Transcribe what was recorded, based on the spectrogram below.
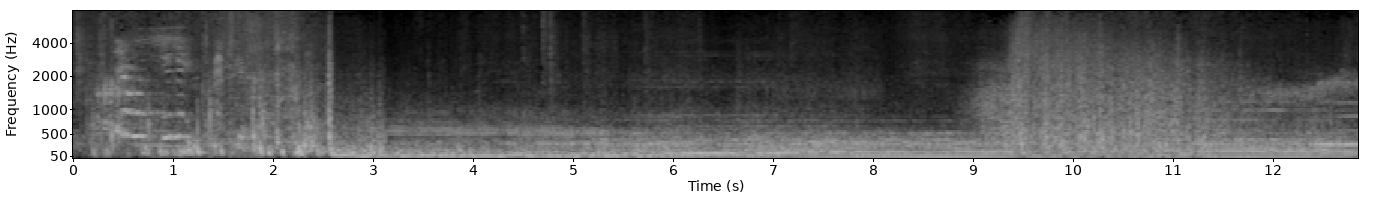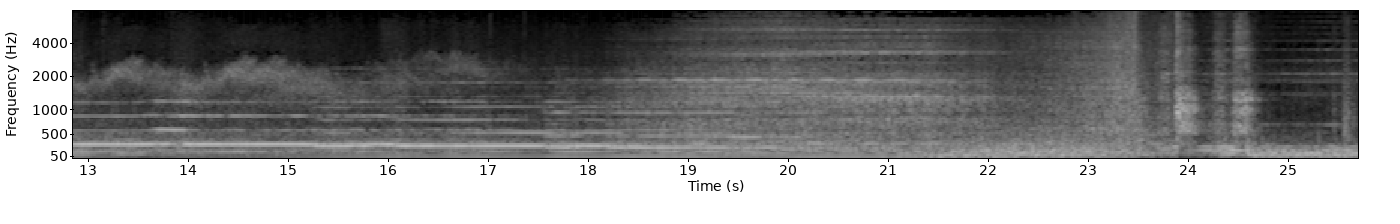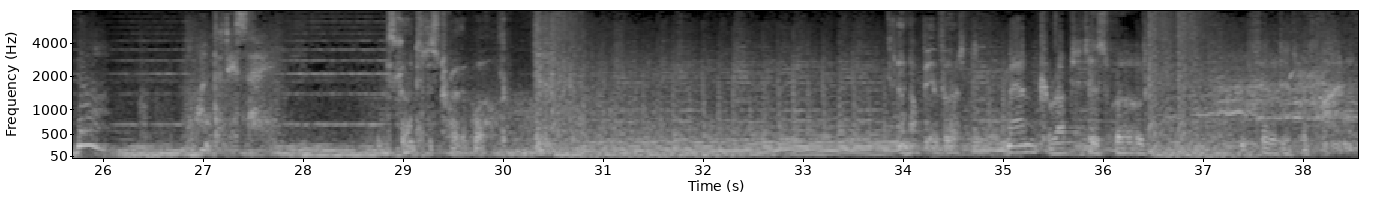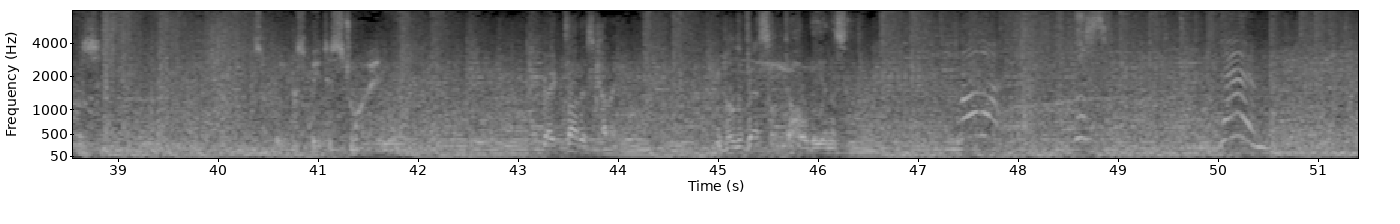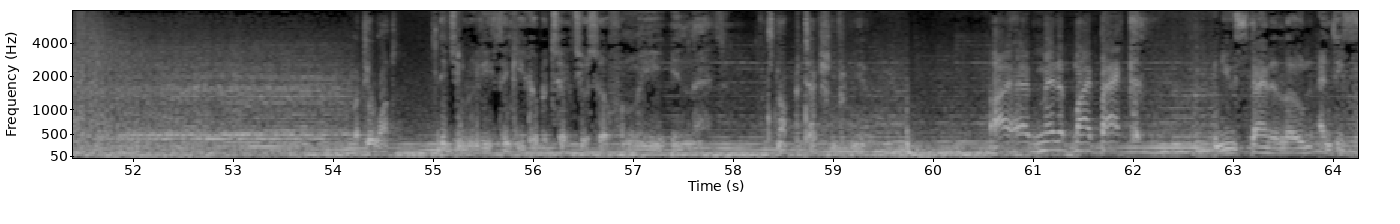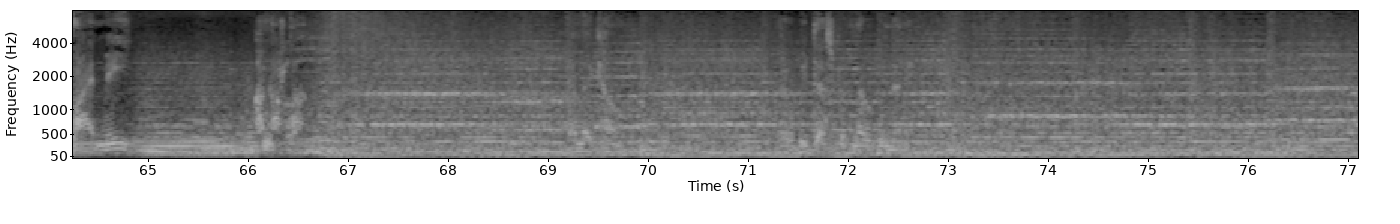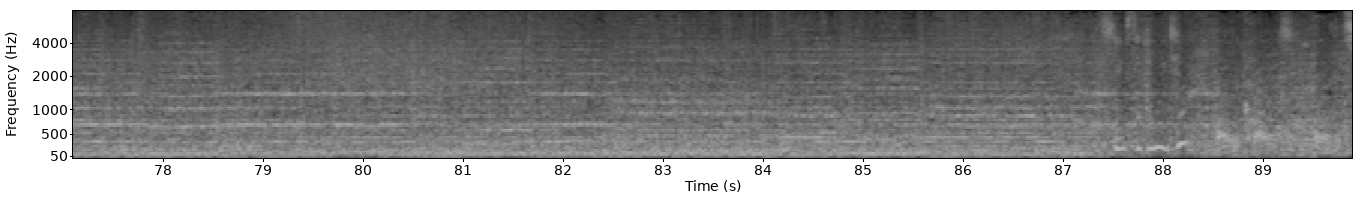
You want? Did you really think you could protect yourself from me in that? It's not protection from you. I have men at my back. And you stand alone and defy me? I'm not alone. When they come, there will be desperate and there will be many.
